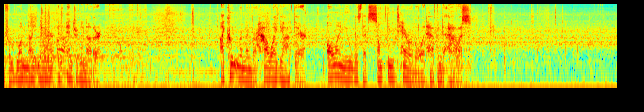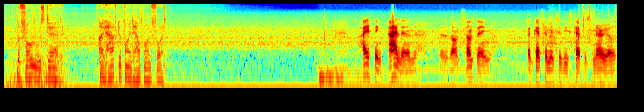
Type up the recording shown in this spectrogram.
From one nightmare and entered another. I couldn't remember how I got there. All I knew was that something terrible had happened to Alice. The phone was dead. I'd have to find help on foot. I think Alan is on something that gets him into these type of scenarios.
